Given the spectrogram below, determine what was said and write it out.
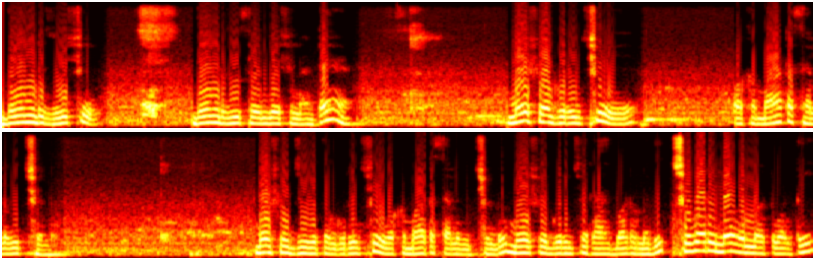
దేవుడు చూసి దేవుడు చూసి ఏం చేసిండంటే మోషో గురించి ఒక మాట సెలవిచ్చిండు. మోషో జీవితం గురించి ఒక మాట సెలవిచ్చిండు. మోషో గురించి రాయబడి ఉన్నది. చివరిలో ఉన్నటువంటి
